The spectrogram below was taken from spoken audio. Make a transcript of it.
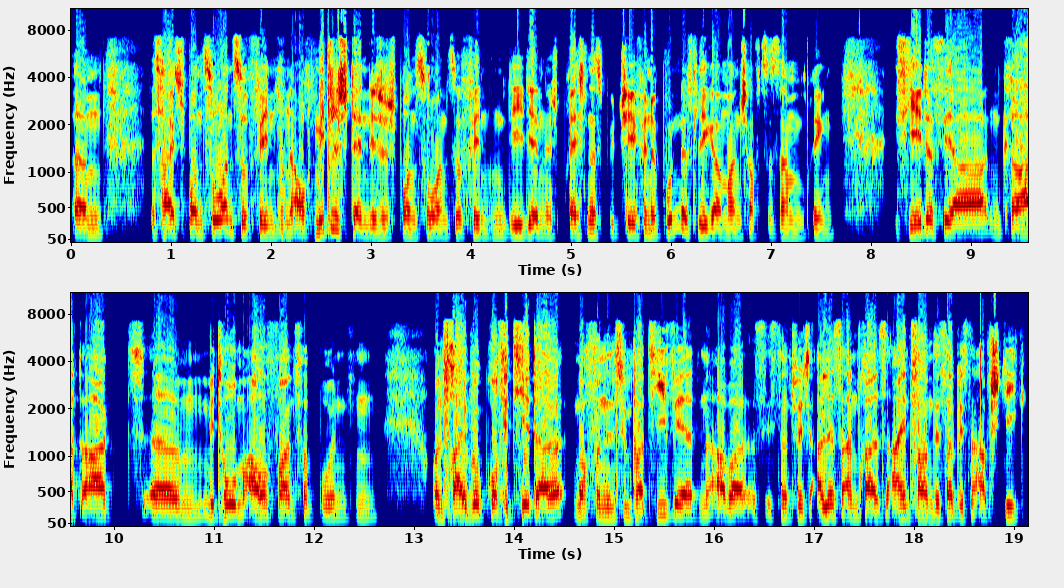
das heißt, Sponsoren zu finden, auch mittelständische Sponsoren zu finden, die dir ein entsprechendes Budget für eine Bundesligamannschaft zusammenbringen, ist jedes Jahr ein Gradakt ähm, mit hohem Aufwand verbunden. Und Freiburg profitiert da noch von den Sympathiewerten, aber es ist natürlich alles andere als einfach. Und deshalb ist ein Abstieg,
